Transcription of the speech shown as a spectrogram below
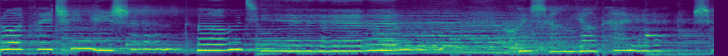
若非群玉山头见，会向瑶台月下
